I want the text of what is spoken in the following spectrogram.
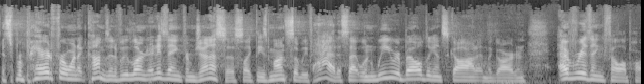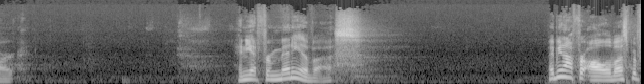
It's prepared for when it comes. And if we learned anything from Genesis, like these months that we've had, it's that when we rebelled against God in the garden, everything fell apart. And yet, for many of us, Maybe not for all of us, but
